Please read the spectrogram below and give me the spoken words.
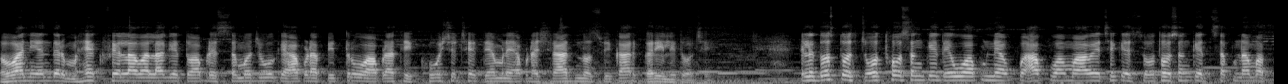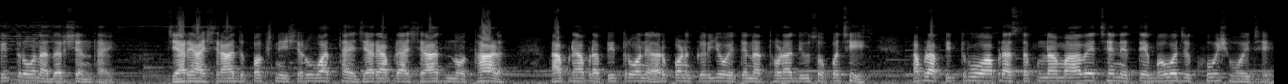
હવાની અંદર મહેક ફેલાવા લાગે, તો આપણે સમજવું કે આપણા પિતૃઓ આપણાથી ખુશ છે, તેમણે આપણા શ્રાદ્ધનો સ્વીકાર કરી લીધો છે. એટલે દોસ્તો, ચોથો સંકેત એવો આપણને આપવામાં આવે છે કે ચોથો સંકેત સપનામાં પિતૃઓના દર્શન થાય. જ્યારે આ શ્રાદ્ધ પક્ષની શરૂઆત થાય, જ્યારે આપણે આ શ્રાદ્ધનો થાળ આપણે આપણા પિતૃઓને અર્પણ કર્યો હોય તેના થોડા દિવસો પછી આપણા પિતૃઓ આપણા સપનામાં આવે છે ને તે બહુ જ ખુશ હોય છે.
